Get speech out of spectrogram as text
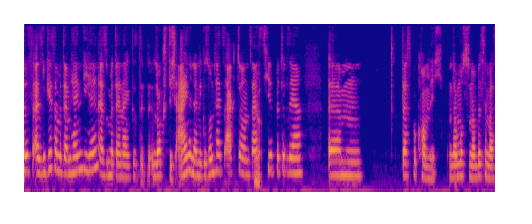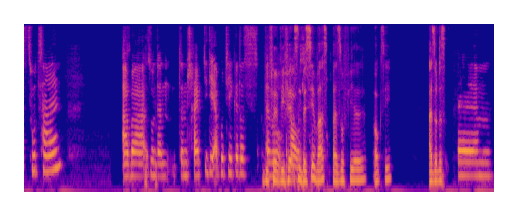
das, also du gehst dann mit deinem Handy hin, also mit deiner, loggst dich ein in deine Gesundheitsakte und sagst, ja. hier bitte sehr, ähm, das bekomme ich. Und da musst du noch ein bisschen was zuzahlen. Aber so, und dann, dann schreibt dir die Apotheke das. Wie viel, also wie viel ist ein bisschen was bei so viel Oxy? Also das. Ähm,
